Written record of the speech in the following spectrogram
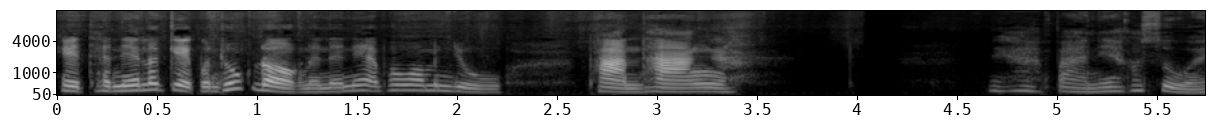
เห็ดทันนี้เราเก็บกันทุกดอกเลยนะเนี่ยเพราะว่ามันอยู่ ผ่านทางไงนี่ค่ะป่าเนี้ยเขาสวย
